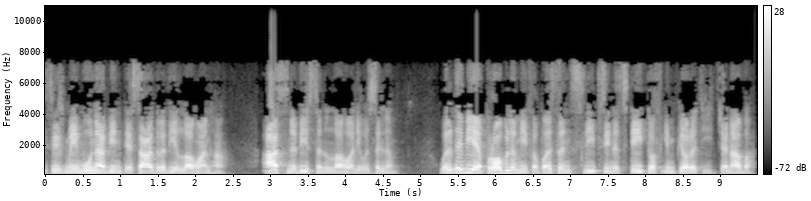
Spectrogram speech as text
He says, Maymuna bint Sa'd radiallahu anha asked Nabi sallallahu alayhi wasallam, will there be a problem if a person sleeps in a state of impurity, janaba?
